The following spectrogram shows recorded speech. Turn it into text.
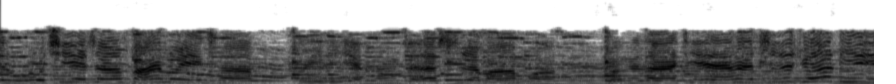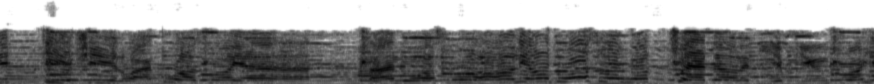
路骑着三轮车，嘴里哼着十八摸，猛然间只觉地地皮乱哆嗦呀，三哆嗦两哆嗦，我摔到了地平桌呀。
